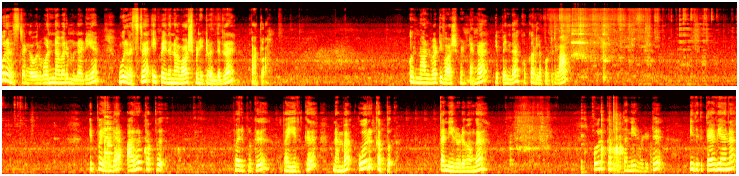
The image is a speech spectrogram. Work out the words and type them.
ஊற வச்சிட்டேங்க. ஒரு ஒன் ஹவர் முன்னாடியே ஊற வச்சிட்டேன். இப்போ இதை நான் வாஷ் பண்ணிவிட்டு வந்துடுறேன். பார்க்கலாம். ஒரு நாலு வாட்டி வாஷ் பண்ணிட்டேங்க. இப்போ இந்த குக்கரில் போட்டுக்கலாம். இப்போ இந்த அரை கப்பு பருப்புக்கு பயிருக்கு நம்ம ஒரு கப்பு தண்ணீர் விடுவோங்க. ஒரு கப்பு தண்ணீர் விட்டுட்டு இதுக்கு தேவையான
